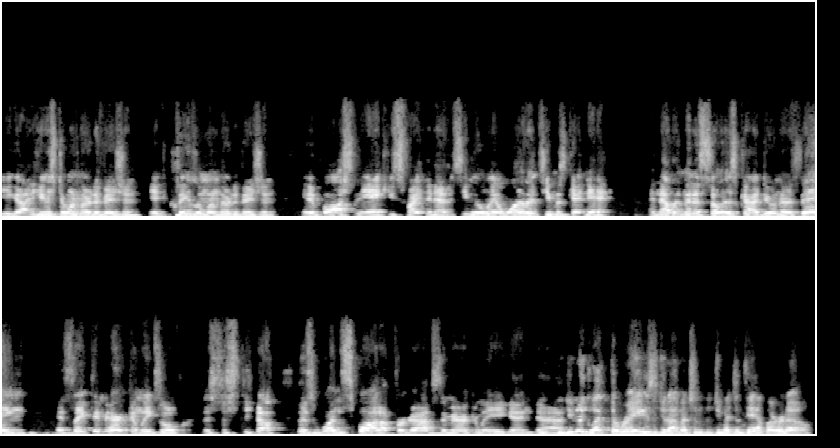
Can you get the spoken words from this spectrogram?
You got Houston win their division, you had Cleveland win their division, you had Boston, the Yankees fighting it out. So you only one other team was getting in. And now that Minnesota's kind of doing their thing, it's like the American League's over. There's just you know, there's one spot up for grabs in the American League. And uh, did you neglect the Rays? Did you not mention? Did you mention Tampa or no?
